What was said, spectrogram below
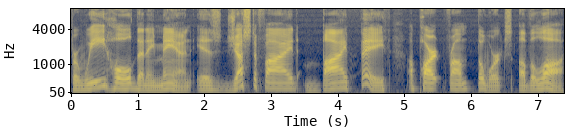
"For we hold that a man is justified by faith apart from the works of the law."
